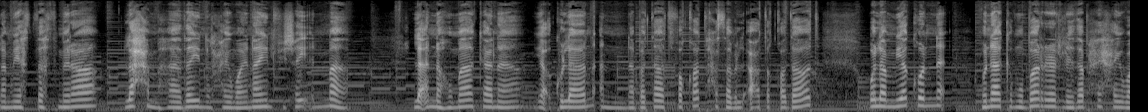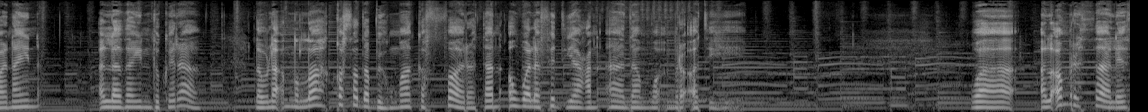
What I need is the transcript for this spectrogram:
لم يستثمرا لحم هذين الحيوانين في شيء ما لأنهما كانا يأكلان النباتات فقط حسب الاعتقادات ولم يكن هناك مبرر لذبح حيوانين اللذين ذكرا لولا أن الله قصد بهما كفارة أول فدية عن آدم وامرأته. والامر الثالث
